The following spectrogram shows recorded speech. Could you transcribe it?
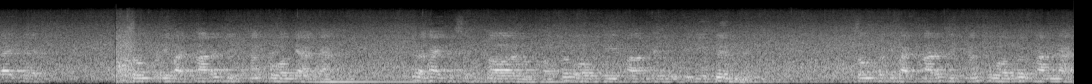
ได้เกิดทรงปฏิบัติภารกิจทั้งปวงอย่างหนักเพื่อให้ประสบกรของพระองค์มีความเป็นอยู่ที่ดีขึ้น ทรงปฏิบัติภารกิจทั้งปวงด้วยความหนัก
